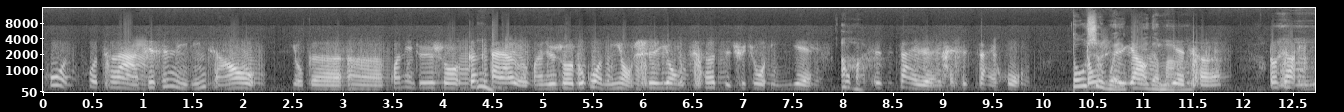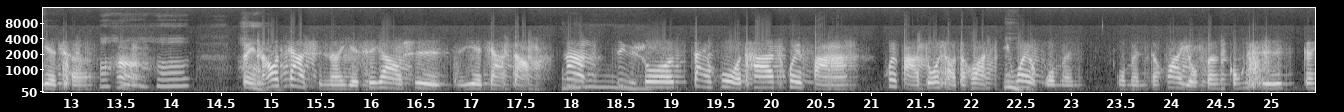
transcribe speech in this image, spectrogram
货货车啊，其实你你只要。有个呃观念，就是说跟大家有关，就是说，如果你有是用车子去做营业，不管是载人还是载货，都是违规的吗？都是要营业车，都是要营业车。嗯，对，然后驾驶呢也是要是职业驾照。那至于说载货，他会罚会罚多少的话，因为我们我们的话有分公司跟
